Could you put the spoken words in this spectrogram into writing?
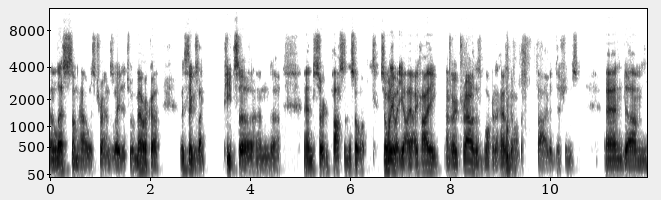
unless somehow it's translated to America. There's things like pizza and uh, and certain pastas and so on. So anyway, yeah, I, I highly, I'm very proud of this book, and it has gone to five editions. And um,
